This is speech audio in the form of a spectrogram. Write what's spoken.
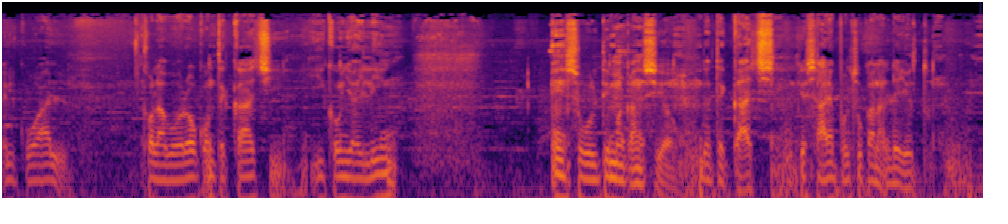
el cual colaboró con Tecachi y con Yailin en su última canción de Tecachi, que sale por su canal de YouTube.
